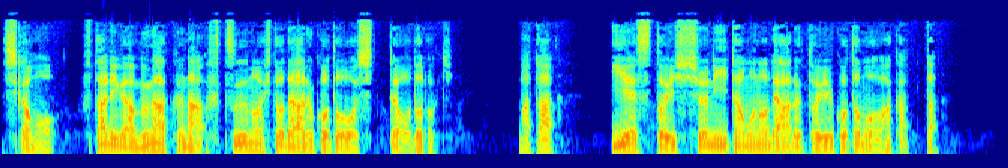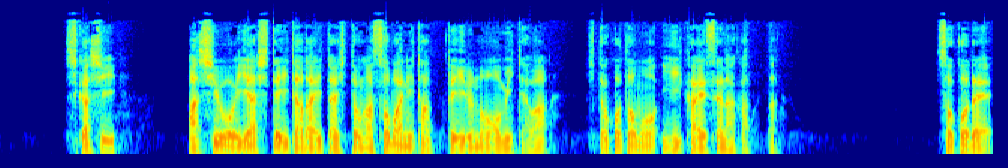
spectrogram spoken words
しかも二人が無学な普通の人であることを知って驚き、またイエスと一緒にいたものであるということも分かった。しかし、足を癒していただいた人がそばに立っているのを見ては、一言も言い返せなかった。そこで、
